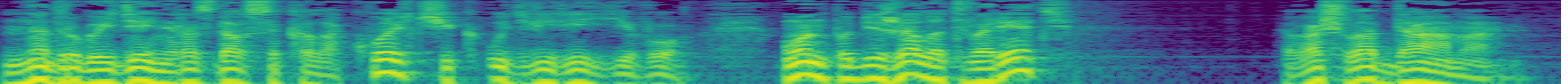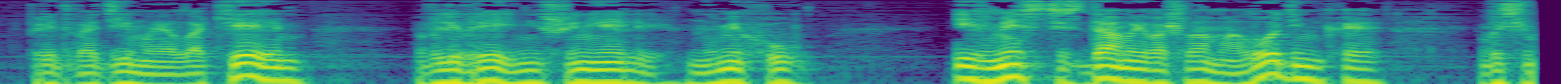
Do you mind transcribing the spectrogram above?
На другой день раздался колокольчик у дверей его. Он побежал отворять. Вошла дама, предводимая лакеем, в ливрейной шинели, на меху. и вместе с дамой вошла молоденькая,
